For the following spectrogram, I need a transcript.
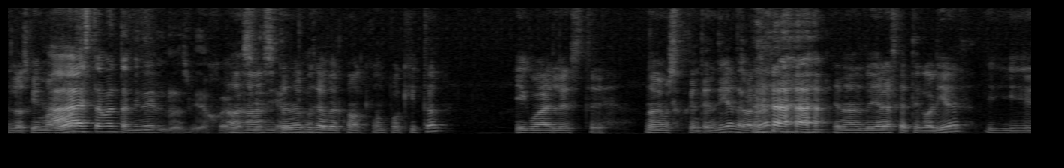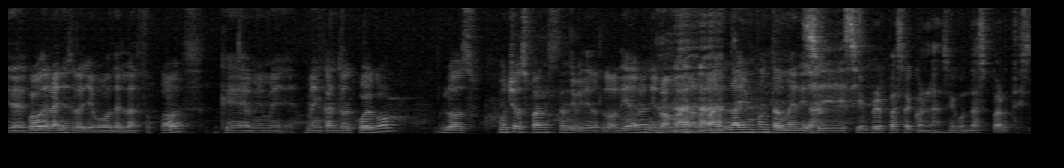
de los Game Awards. Ah, estaban también en los videojuegos, Ajá, sí, es entonces me puse a ver como que un poquito. Igual, este, no había que entendía, la verdad. ya nada más veía las categorías y el juego del año se lo llevó The Last of Us, que a mí me, me encantó el juego. Los, muchos fans están divididos, lo odiaron y lo amaron, no hay, no hay un punto medio. Sí, siempre pasa con las segundas partes.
